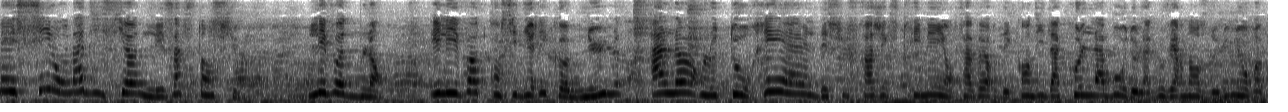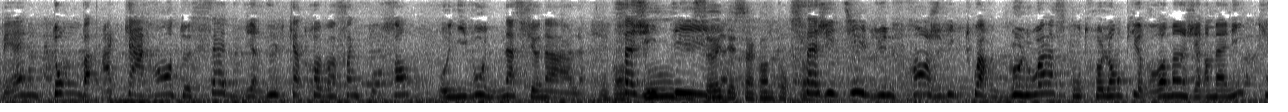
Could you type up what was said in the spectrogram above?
mais si l'on additionne les abstentions, les votes blancs et les votes considérés comme nuls, alors le taux réel des suffrages exprimés en faveur des candidats collabos de la gouvernance de l'Union européenne tombe à 47,85% au niveau national. Donc en dessous du seuil des 50%. S'agit-il d'une franche victoire gauloise contre l'Empire romain germanique?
